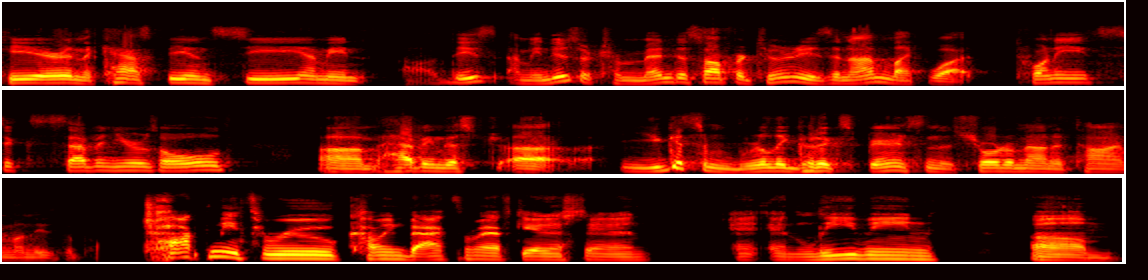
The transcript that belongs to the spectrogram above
here in the Caspian Sea. I mean, uh, these I mean these are tremendous opportunities, and I'm like what 26, seven years old um, having this, uh, you get some really good experience in a short amount of time on these deployments. Talk me through coming back from Afghanistan and, and leaving um,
